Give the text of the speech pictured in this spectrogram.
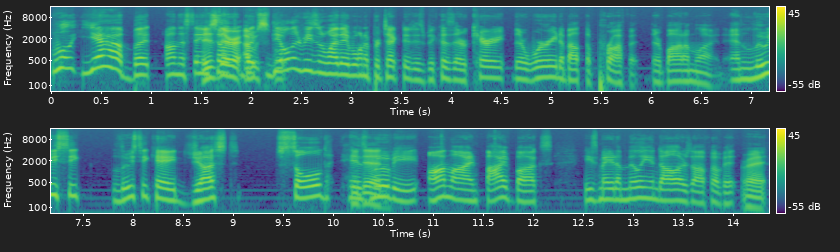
Well, yeah, but on the same Is token, there- but the only reason why they want to protect it is because they're carry they're worried about the profit, their bottom line. And Louis C. Louis C.K. just sold his movie online five bucks. He's made a million dollars off of it, Right.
